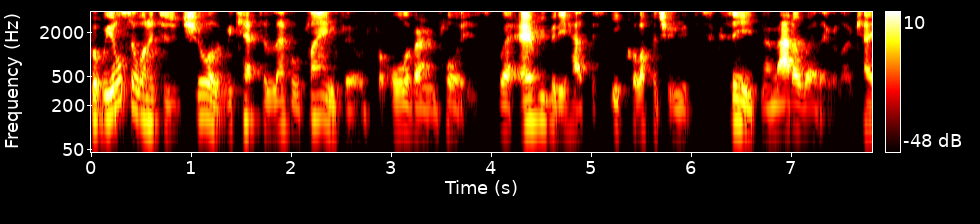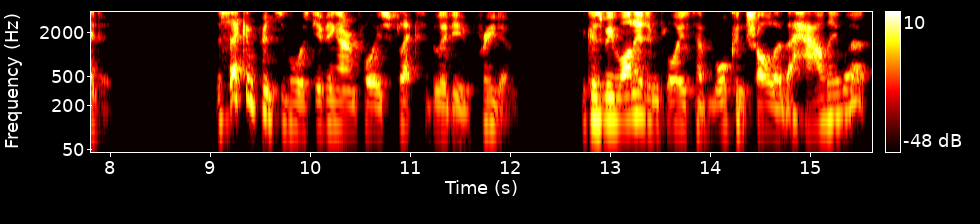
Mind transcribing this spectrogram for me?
but we also wanted to ensure that we kept a level playing field for all of our employees, where everybody had this equal opportunity to succeed no matter where they were located. The second principle was giving our employees flexibility and freedom because we wanted employees to have more control over how they work.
